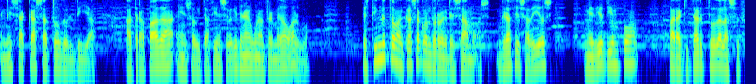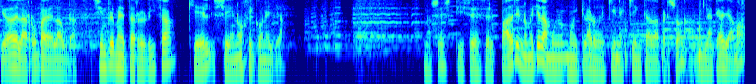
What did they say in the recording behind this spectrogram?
en esa casa todo el día atrapada en su habitación. Se ve que tiene alguna enfermedad o algo. Steve no estaba en casa cuando regresamos. Gracias a Dios me dio tiempo para quitar toda la suciedad de la ropa de Laura. Siempre me aterroriza que él se enoje con ella. No sé, Steve es el padre. No me queda muy, muy claro de quién es quién cada persona, ni la que ha llamado.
